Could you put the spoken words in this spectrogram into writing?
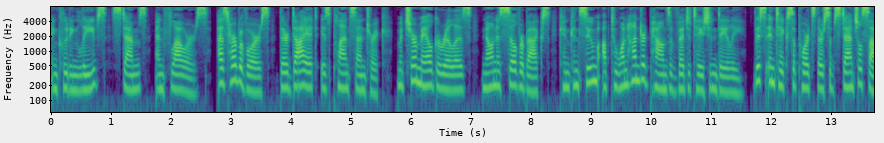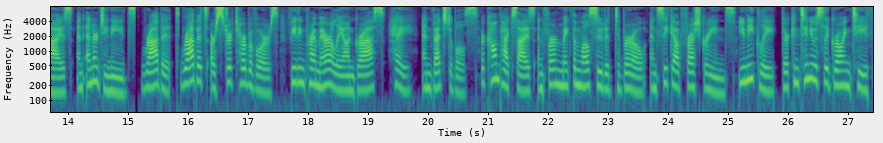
including leaves, stems, and flowers. As herbivores, their diet is plant-centric. Mature male gorillas, known as silverbacks, can consume up to 100 pounds of vegetation daily. This intake supports their substantial size and energy needs. Rabbit. Rabbits are strict herbivores, feeding primarily on grass, hay, and vegetables. Their compact size and firm make them well suited to burrow and seek out fresh greens. Uniquely, their continuously growing teeth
